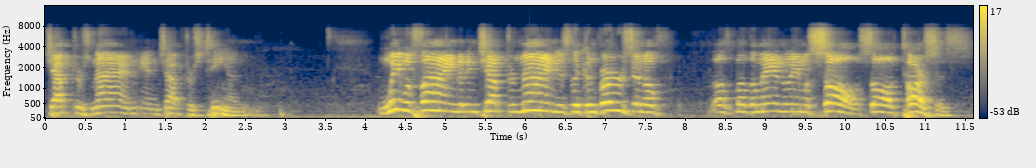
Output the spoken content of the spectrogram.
chapters 9 and chapters 10 we will find that in chapter 9 is the conversion of, of, of the man named Saul, Saul of Tarsus.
